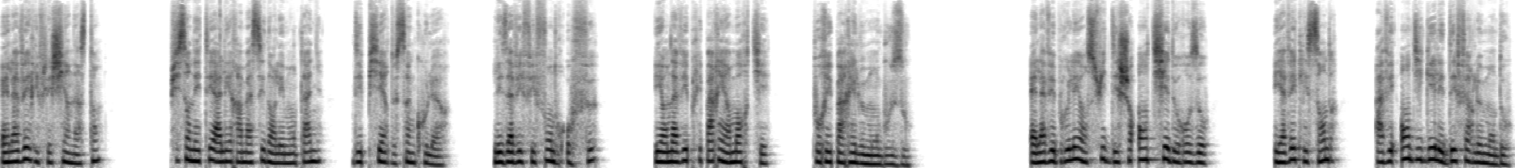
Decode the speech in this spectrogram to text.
Elle avait réfléchi un instant, puis s'en était allée ramasser dans les montagnes des pierres de cinq couleurs, les avait fait fondre au feu et en avait préparé un mortier pour réparer le mont Bouzou. Elle avait brûlé ensuite des champs entiers de roseaux, et avec les cendres, avait endigué les déferlements d'eau.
